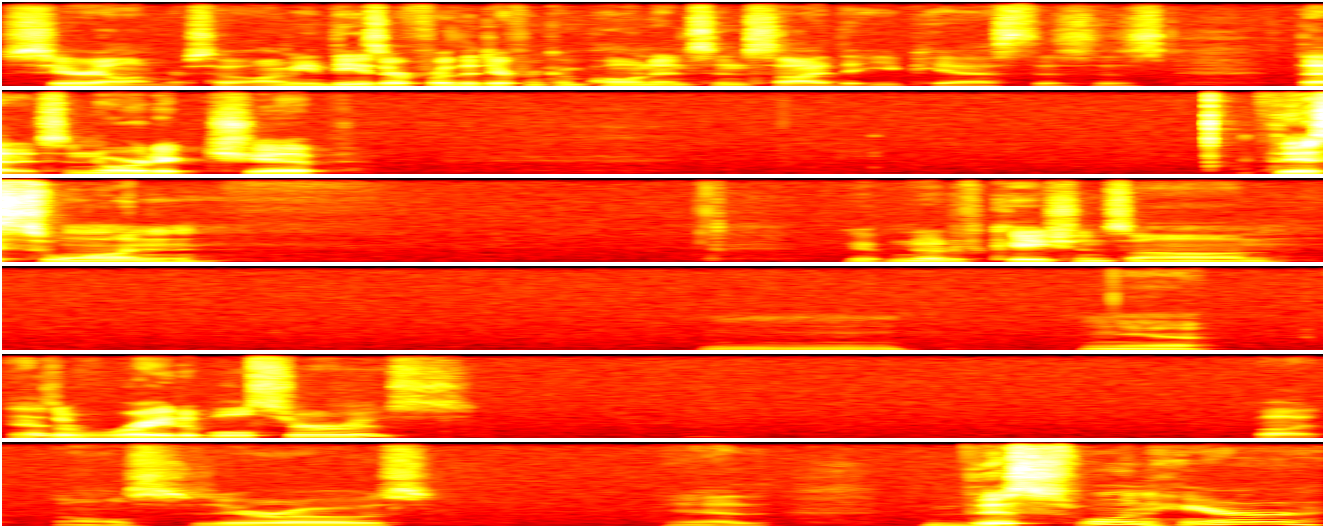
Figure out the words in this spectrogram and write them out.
Serial numbers. So, I mean, these are for the different components inside the EPS. This is that it's a Nordic chip, this one, we have notifications on. Mm, yeah, it has a writable service, but all zeros. Yeah, this one here,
